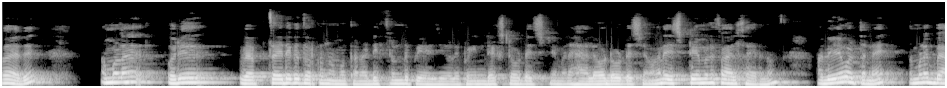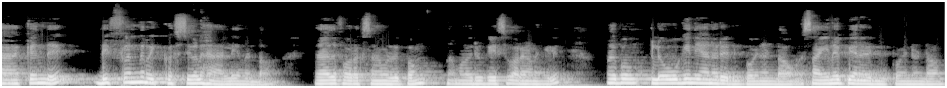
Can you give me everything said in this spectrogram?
അതായത് നമ്മൾ ഒരു വെബ്സൈറ്റൊക്കെ തുറക്കുമ്പോൾ നമുക്കാണ് ഡിഫറെന്റ് പേജുകൾ ഇപ്പോൾ index dot H T M L hello dot H M അങ്ങനെ H T M L files ആയിരുന്നു. അതേപോലെ തന്നെ നമ്മളെ ബാക്ക് എൻഡ് ഡിഫറെന്റ് റിക്വസ്റ്റുകൾ ഹാൻഡിൽ ചെയ്യുന്നുണ്ടാവും. അതായത് ഫോർ എക്സാമ്പിൾ ഇപ്പം നമ്മളൊരു കേസ് പറയുകയാണെങ്കിൽ നമ്മളിപ്പം ലോഗിൻ ചെയ്യാനൊരു എൻ പോയിന്റ് ഉണ്ടാവും. സൈൻ അപ്പ് ചെയ്യാനൊരു എൻ പോയിന്റ് ഉണ്ടാവും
